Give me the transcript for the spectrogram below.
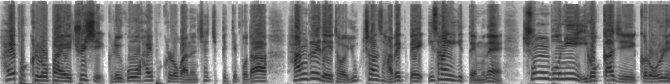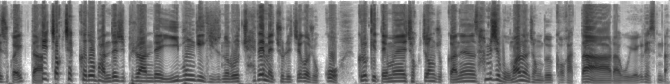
하이퍼클로바의 출시 그리고 하이퍼클로바는 챗GPT보다 한글 데이터가 6,400배 이상이기 때문에 충분히 이것까지 끌어올릴 수가 있다. 실적 체크도 반드시 필요한데 2분기 기준으로 최대 매출을 찍어줬고 그렇기 때문에 적정 주가는 35만 원 정도일 것 같다라고 얘기를 했습니다.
